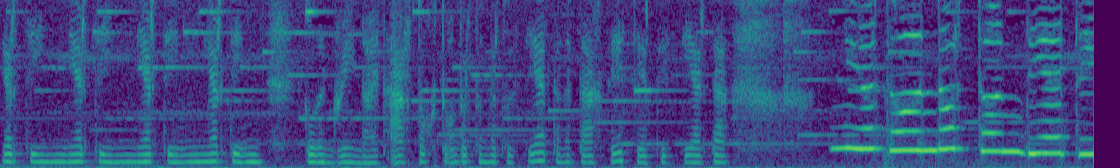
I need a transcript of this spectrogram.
Nertin, nertin, nertin, nertin, golden green night, aartocht onder onder tos tierta, naar tacht is, ertis tierta. Nierton, dorton, dierti.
